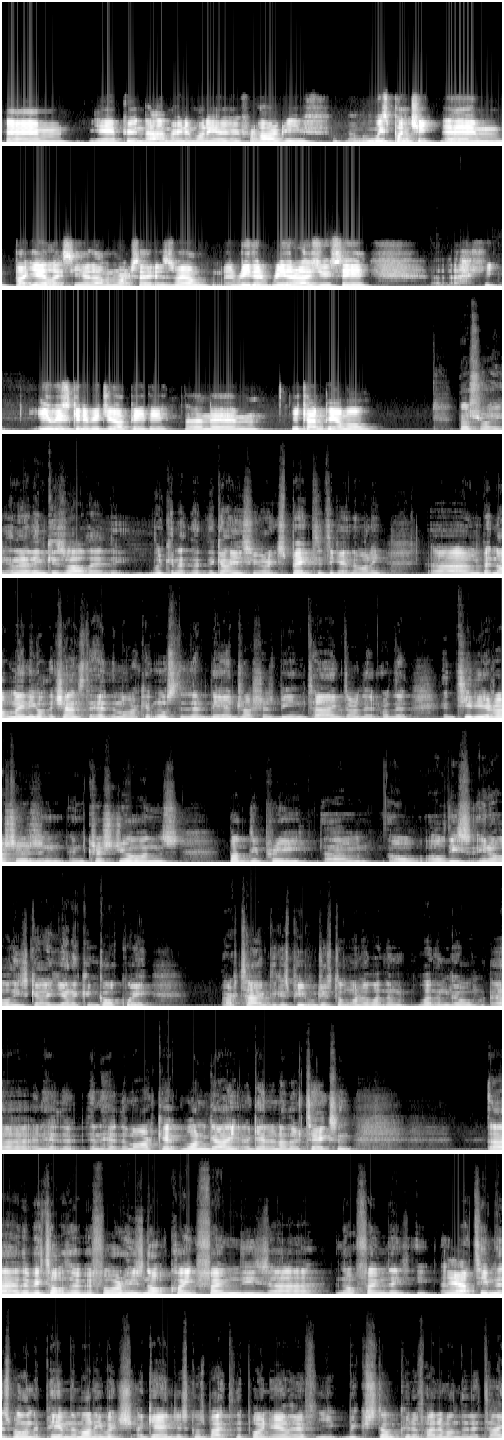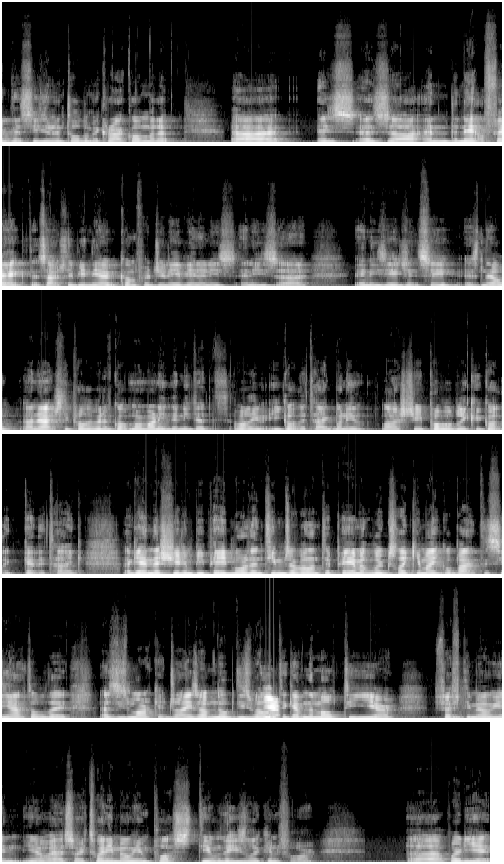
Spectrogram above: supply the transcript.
um, yeah, putting that amount of money out for Hargrave was punchy. Um, but yeah, let's see how that one works out as well. Reader, reader, as you say, he, he was going to be due a payday, and um, you can't pay them all. That's right, and I think as well, the, the looking at the, the guys who are expected to get the money um, but not many got the chance to hit the market. Most of the, the edge rushers being tagged, or the or the interior rushers, and, and Chris Jones, Bud Dupree, um, all all these you know all these guys, Yannick Ngakoue, are tagged because people just don't want to let them let them go uh, and hit the and hit the market. One guy, again another Texan uh, that we talked about before, who's not quite found these uh, not found a, yeah. a, team that's willing to pay him the money, which again just goes back to the point earlier. If you, we still could have had him under the tag this season and told him to crack on with it, uh, is is uh, and the net effect that's actually been the outcome for Jadeveon and his and his uh, in his agency is nil, and actually probably would have got more money than he did. Well, he, he got the tag money last year. Probably could got the, get the tag again this year and be paid more than teams are willing to pay him. It looks like he might go back to Seattle the, as his market dries up. Nobody's willing yeah. to give him the multi-year, fifty million, you know, uh, sorry, twenty million plus deal that he's looking for. Uh, where do you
